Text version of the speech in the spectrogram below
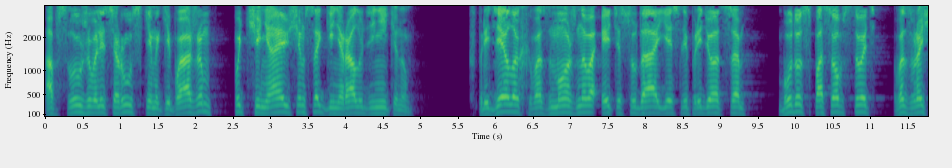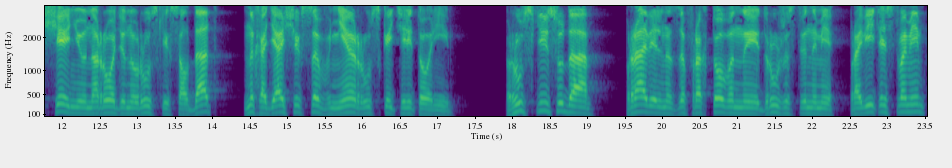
обслуживались русским экипажем, подчиняющимся генералу Деникину. В пределах возможного эти суда, если придется, будут способствовать возвращению на родину русских солдат, находящихся вне русской территории. Русские суда, правильно зафрахтованные дружественными правительствами,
